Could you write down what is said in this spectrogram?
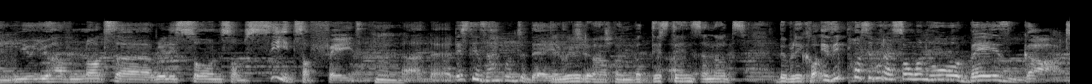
You you have not uh, really sown some seeds of faith. And uh, these things happen today. They the really do happen, but these things are not biblical. Is it possible that someone who obeys God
